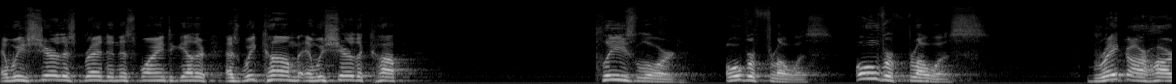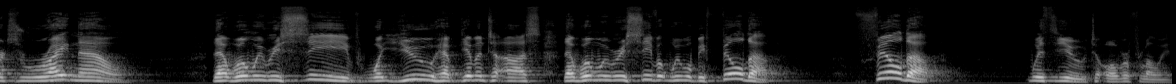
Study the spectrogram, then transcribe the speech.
and we share this bread and this wine together, as we come and we share the cup, please, Lord, overflow us, overflow us break our hearts right now that when we receive what you have given to us, that when we receive it, we will be filled up, filled up with you to overflowing.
